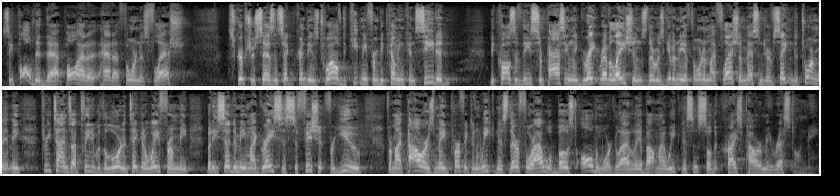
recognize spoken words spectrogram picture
See, Paul did that. Paul had a, had a thorn in his flesh. Scripture says in 2 Corinthians 12 to keep me from becoming conceited. Because of these surpassingly great revelations, there was given me a thorn in my flesh, a messenger of Satan to torment me. Three times I pleaded with the Lord to take it away from me. But he said to me, My grace is sufficient for you, for my power is made perfect in weakness. Therefore, I will boast all the more gladly about my weaknesses, so that Christ's power may rest on me.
